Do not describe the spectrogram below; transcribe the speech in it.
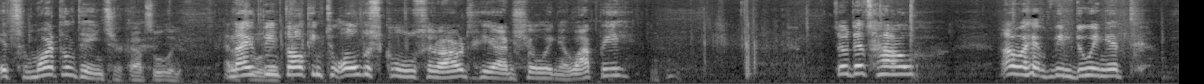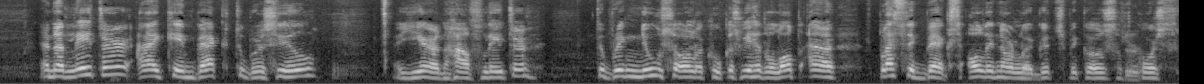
It's mortal danger. Absolutely. And I've been talking to all the schools around. Here I'm showing a WAPI. So that's how, how I have been doing it. And then later I came back to Brazil a year and a half later to bring new solar cookers. We had a lot of plastic bags all in our luggage because of Sure. course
